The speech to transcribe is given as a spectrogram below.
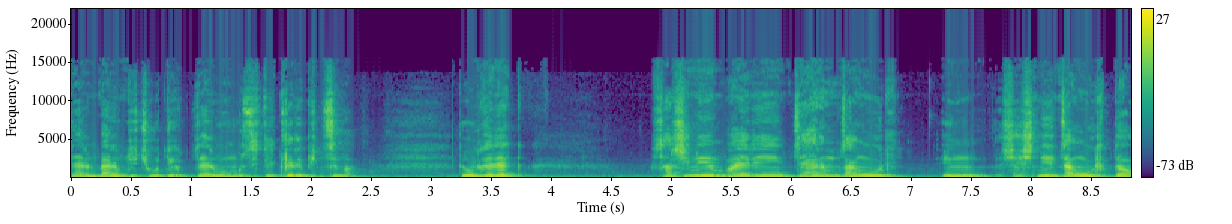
зарим баримт бичгүүдийг зарим хүмүүс сэтгэлдээрээ бичсэн ба. Тэг үнэхээр яг сар шинийн баярын зарим зан үйл энэ шашны зан үйлтэй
